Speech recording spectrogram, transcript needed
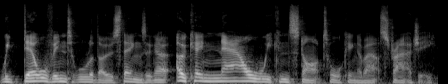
We delve into all of those things and go, okay, now we can start talking about strategy.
